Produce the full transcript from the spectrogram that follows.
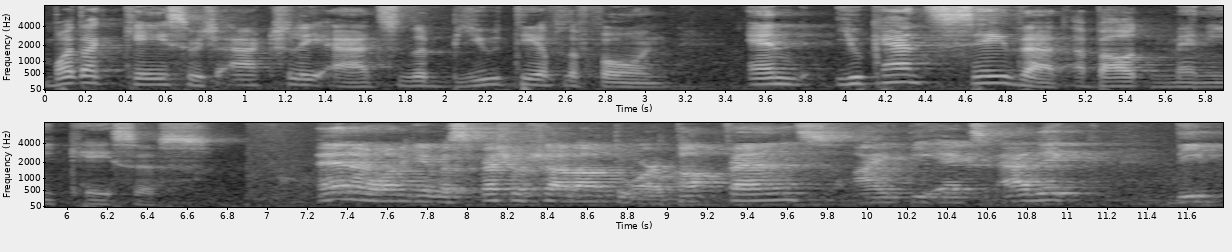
but a case which actually adds to the beauty of the phone, and you can't say that about many cases. And I want to give a special shout out to our top fans, IPX Addict, Deep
